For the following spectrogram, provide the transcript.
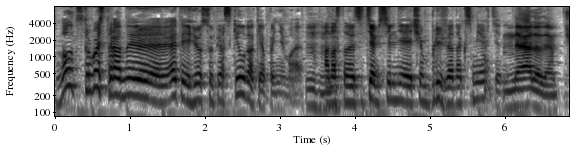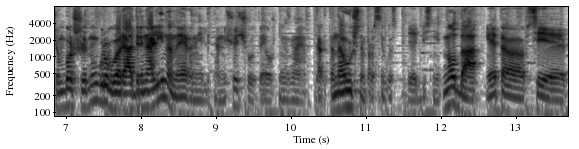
Но, с другой стороны, это ее суперскилл, как я понимаю. Мгм. Она становится тем сильнее, чем ближе она к смерти. Да, да, да. Чем больше, ну, грубо говоря, адреналина, наверное, или там еще чего-то, я уж не знаю. Как-то научно, прости господи, объяснить. Но да, это все,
